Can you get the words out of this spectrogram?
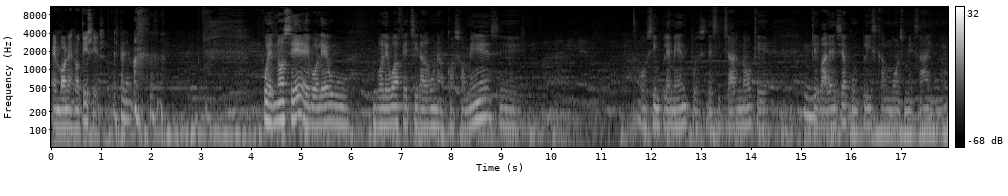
en bones notícies. esperem Pues no sé, voleu, voleu afegir alguna cosa més eh, o simplement pues, desitjar no, que, que el València complisca molts més anys no?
